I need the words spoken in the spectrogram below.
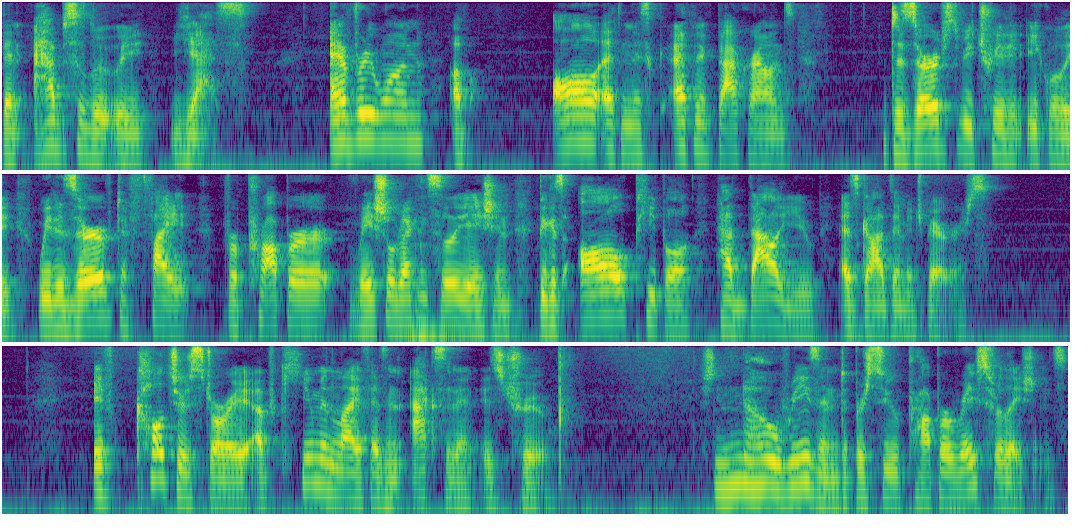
then absolutely yes. Everyone of all ethnic, ethnic backgrounds deserves to be treated equally. We deserve to fight for proper racial reconciliation because all people have value as God's image bearers. If culture's story of human life as an accident is true, there's no reason to pursue proper race relations.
